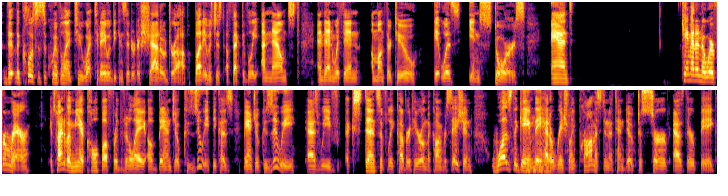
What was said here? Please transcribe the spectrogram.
The, the closest equivalent to what today would be considered a shadow drop, but it was just effectively announced and then within a month or two it was in stores. And came out of nowhere from Rare. It's kind of a mea culpa for the delay of Banjo Kazooie because Banjo Kazooie, as we've extensively covered here on the conversation, was the game they had originally promised to Nintendo to serve as their big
